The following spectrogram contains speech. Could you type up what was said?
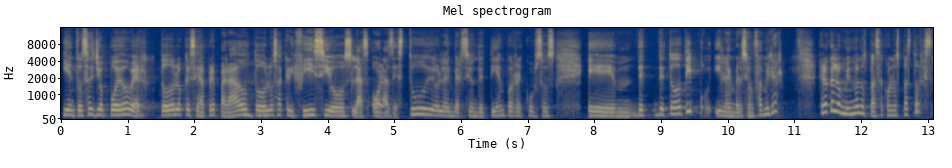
y entonces yo puedo ver todo lo que se ha preparado, todos los sacrificios, las horas de estudio, la inversión de tiempo, recursos em, de, todo tipo y la inversión familiar. Creo que lo mismo nos pasa con los pastores.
